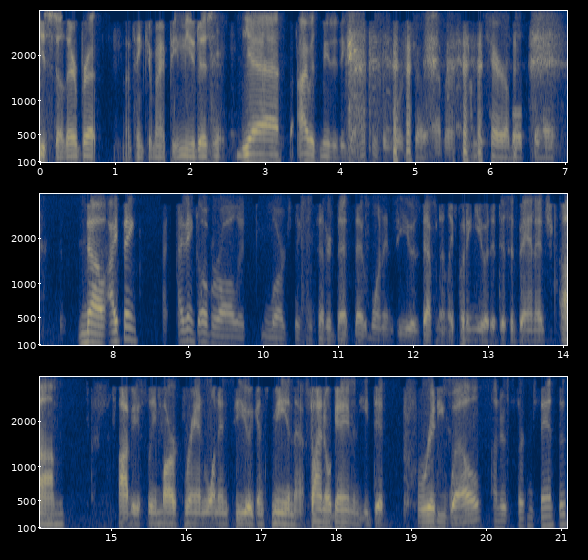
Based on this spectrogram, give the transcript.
You still there, Brett? I think you might be muted. Yes, I was muted again. This is the worst show ever. I'm terrible today. No, I think I think overall it's largely considered that that one NCU is definitely putting you at a disadvantage. Um, obviously, Mark ran one NCU against me in that final game, and he did pretty well under the circumstances.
